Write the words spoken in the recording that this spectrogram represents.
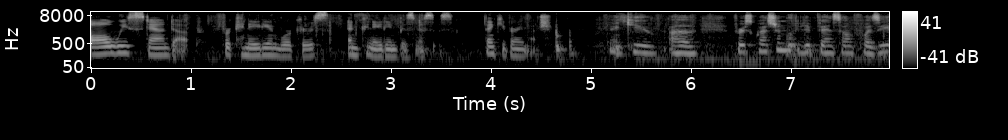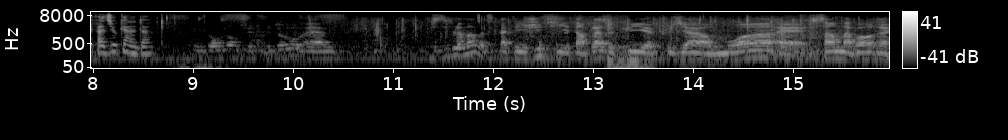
always stand up for Canadian workers and Canadian businesses. Thank you very much. Thank you. Uh, first question, Philippe Vincent Foisy, Radio-Canada. Bonjour, M. Trudeau. Euh, visiblement, votre stratégie qui est en place depuis euh, plusieurs mois euh, semble avoir euh,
